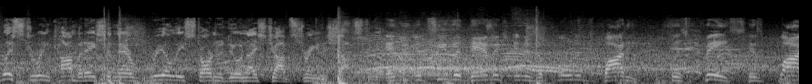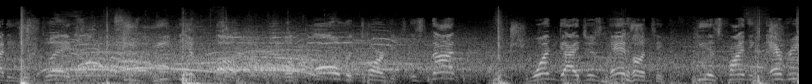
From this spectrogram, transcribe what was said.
blistering combination there, really starting to do a nice job stringing the shots together. And you can see the damage in his opponent's body his face, his body, his legs. He's beating him up on all the targets. It's not one guy just headhunting. He is finding every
